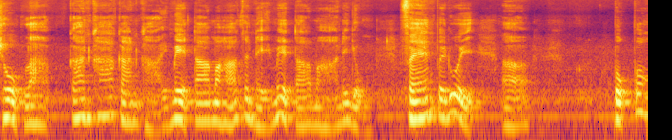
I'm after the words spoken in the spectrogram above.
โชคลาภการค้าการขายเมตตามหาเสน่ห์เมตตามหานิยม แฝงไปด้วยปกป้อง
